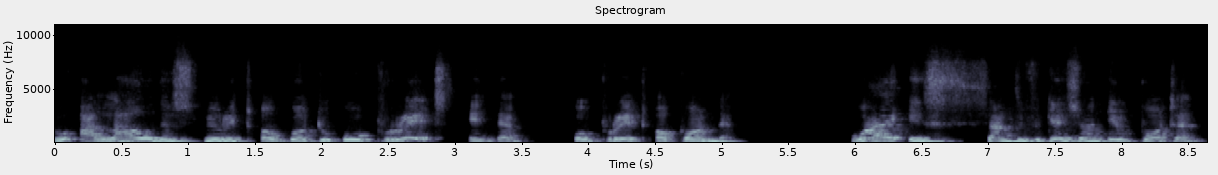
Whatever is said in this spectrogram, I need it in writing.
to allow the Spirit of God to operate in them, operate upon them. Why is sanctification important?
